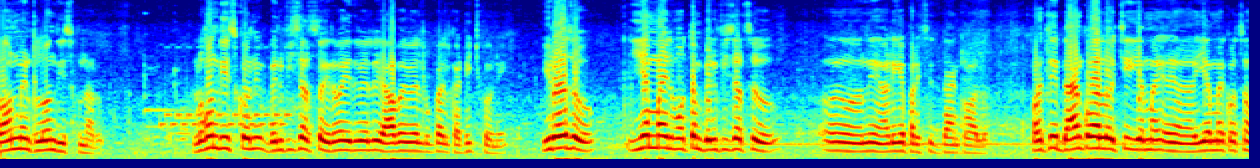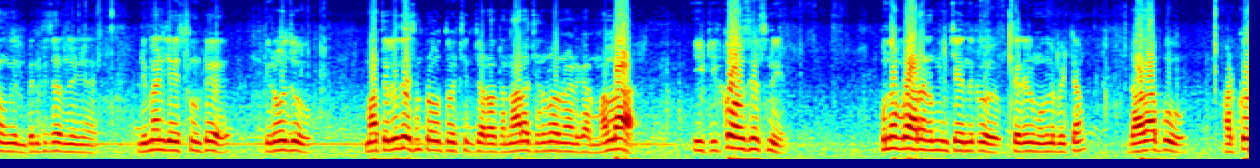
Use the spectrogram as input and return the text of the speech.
గవర్నమెంట్ లోన్ తీసుకున్నారు. లోన్ తీసుకొని బెనిఫిషియర్స్తో ఇరవై ఐదు వేలు యాభై వేల రూపాయలు కట్టించుకొని ఈరోజు ఈఎంఐలు మొత్తం బెనిఫిషియర్స్ని అడిగే పరిస్థితి బ్యాంక్ వాళ్ళు. ప్రతి బ్యాంక్ వాళ్ళు వచ్చి ఈఎంఐ ఈఎంఐ కోసం వీళ్ళు బెనిఫిషియర్ని డిమాండ్ చేస్తుంటే ఈరోజు మా తెలుగుదేశం ప్రభుత్వం వచ్చిన తర్వాత నారా చంద్రబాబు నాయుడు గారు మళ్ళా ఈ టిట్కో హౌసెస్ని పునఃప్రారంభించేందుకు చర్యలు మొదలుపెట్టాం. దాదాపు హడ్కో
